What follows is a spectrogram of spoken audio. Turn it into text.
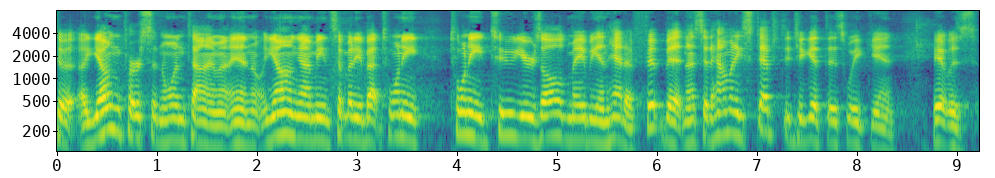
to a young person one time, and young, I mean somebody about 20, 22 years old maybe, and had a Fitbit. And I said, How many steps did you get this weekend? It was,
